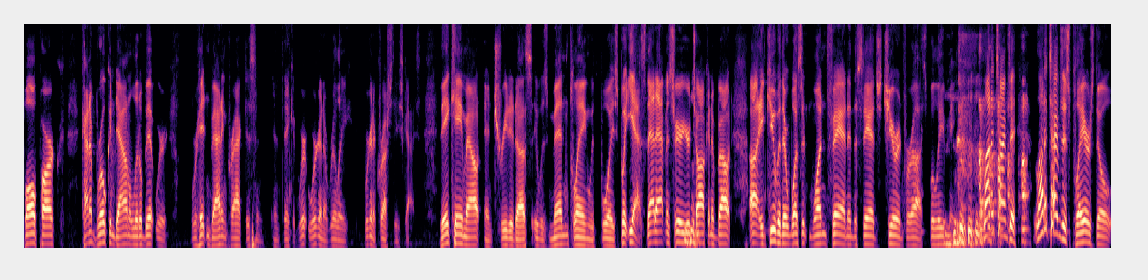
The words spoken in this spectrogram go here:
ballpark, kind of broken down a little bit. We're we're hitting batting practice and and thinking we're we're gonna really we're going to crush these guys. They came out and treated us. It was men playing with boys. But yes, that atmosphere you're talking about uh, in Cuba, there wasn't one fan in the stands cheering for us. Believe me. a lot of times, a lot of times as players, though,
